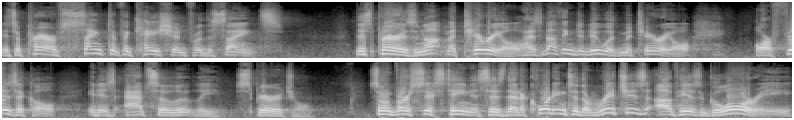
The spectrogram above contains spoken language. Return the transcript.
It's a prayer of sanctification for the saints. This prayer is not material, has nothing to do with material or physical. It is absolutely spiritual. So in verse 16, it says that according to the riches of his glory,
